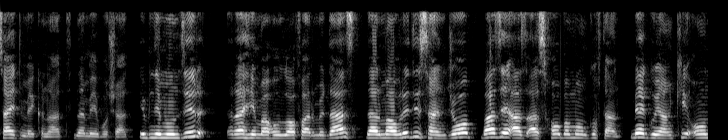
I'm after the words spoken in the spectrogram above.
сайд мекунад намебошад. Ибни мунзир раҳимаҳулло фармудааст дар мавриди санҷоб баъзе аз асҳобамон гуфтанд мегӯянд ки он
